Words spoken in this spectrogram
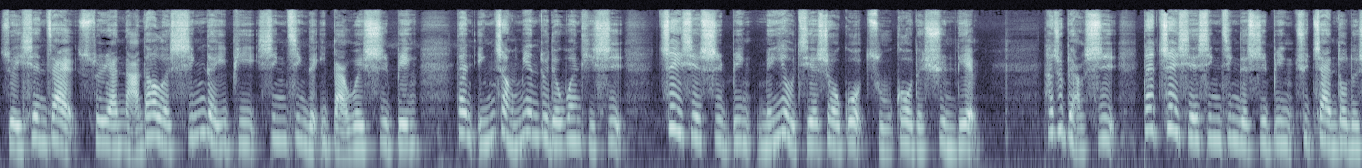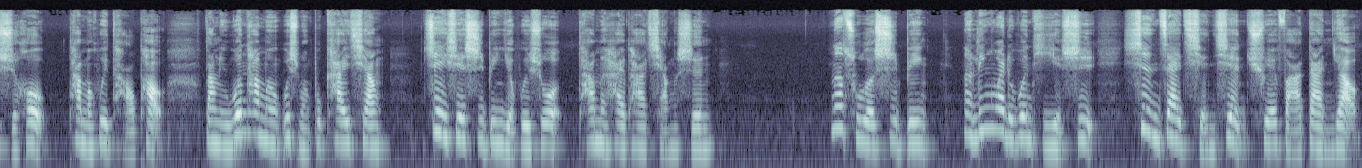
所以现在虽然拿到了新的一批新进的一百位士兵，但营长面对的问题是，这些士兵没有接受过足够的训练。他就表示，带这些新进的士兵去战斗的时候，他们会逃跑。当你问他们为什么不开枪，这些士兵也会说他们害怕枪声。那除了士兵，那另外的问题也是，现在前线缺乏弹药，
